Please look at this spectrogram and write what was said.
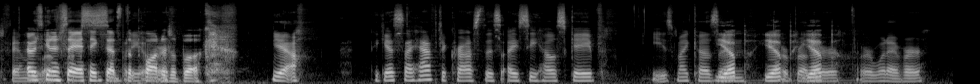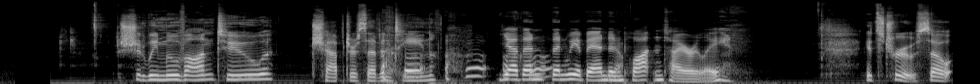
family I was going to say, I think that's the plot over. of the book. Yeah. I guess I have to cross this icy hellscape. He's my cousin. Yep, yep, or brother, yep. Or whatever. Should we move on to chapter 17? yeah, then then we abandon plot entirely. It's true. So,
